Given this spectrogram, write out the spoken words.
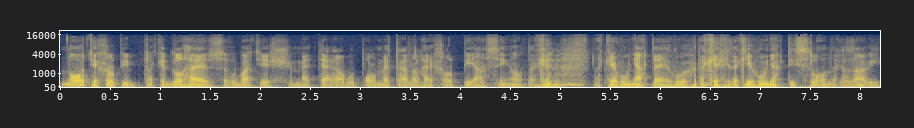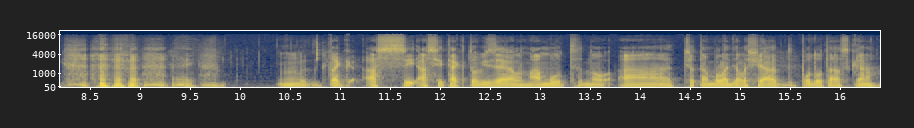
No tie chlpy také dlhé, zhruba tiež meter alebo pol metra dlhé chlpy asi, no také, také huňaté, také, taký huňatý slon rzavý. Mm, tak asi, asi takto vyzeral mamut. No a čo tam bola ďalšia podotázka?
